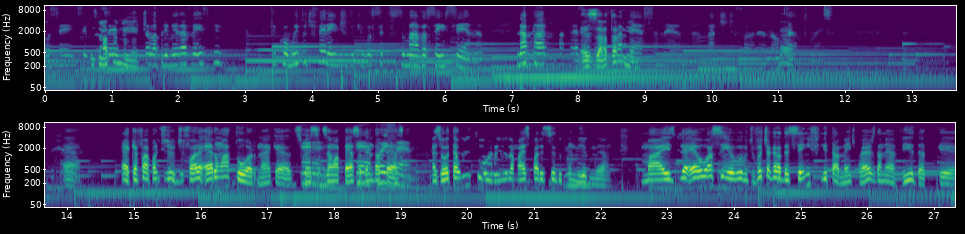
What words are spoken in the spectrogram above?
você, você, pela primeira vez, ficou muito diferente do que você costumava ser em cena. Na parte da peça, Exatamente. da peça, né? A parte de fora não é. tanto, mas. É. É, que a parte de, de fora era um ator, né? Que é Desconhecidos é, é uma peça é, dentro da peça. É. Mas o outro é o leitor, ele era mais parecido uhum. comigo mesmo. Mas é, eu, assim, eu vou te agradecer infinitamente pro resto da minha vida, porque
